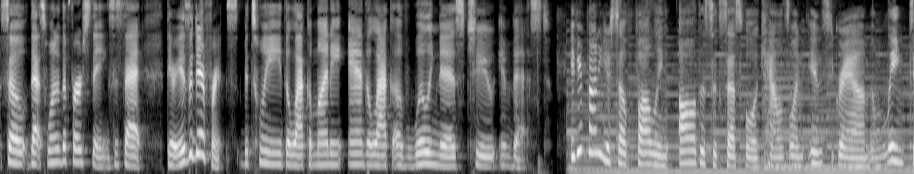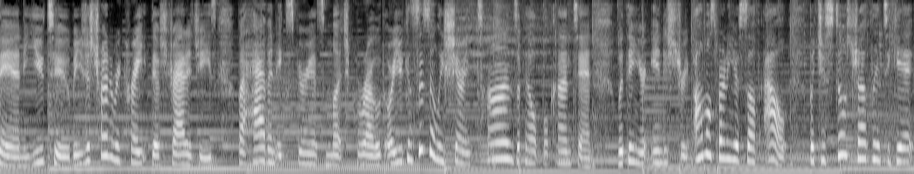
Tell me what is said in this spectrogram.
So that's one of the first things is that there is a difference between the lack of money and the lack of willingness to invest. If you're finding yourself following all the successful accounts on Instagram and LinkedIn YouTube, and you're just trying to recreate their strategies but haven't experienced much growth, or you're consistently sharing tons of helpful content within your industry, almost burning yourself out, but you're still struggling to get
